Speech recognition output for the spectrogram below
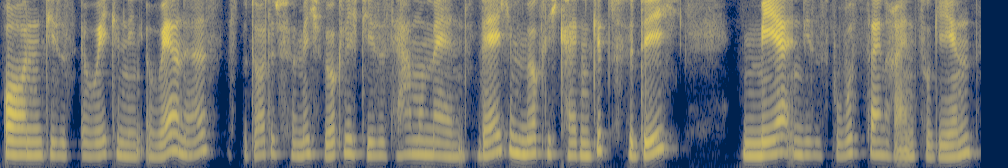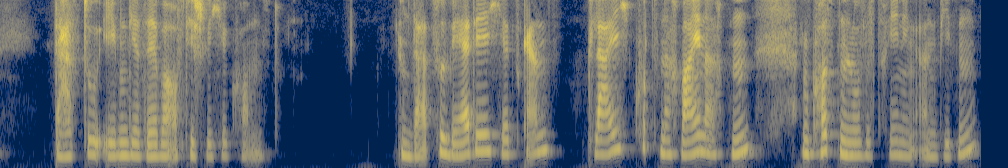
Und dieses Awakening Awareness, das bedeutet für mich wirklich dieses, ja, Moment, welche Möglichkeiten gibt's für dich, mehr in dieses Bewusstsein reinzugehen, dass du eben dir selber auf die Schliche kommst. Und dazu werde ich jetzt ganz gleich kurz nach Weihnachten ein kostenloses Training anbieten,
